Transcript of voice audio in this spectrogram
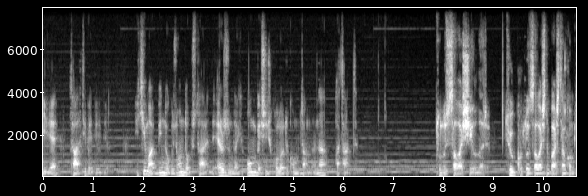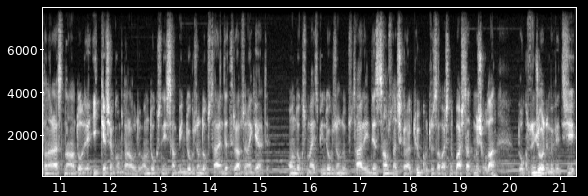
ile taltif edildi. 2 Mart 1919 tarihinde Erzurum'daki 15. Kolordu Komutanlığı'na atandı. Kurtuluş Savaşı yılları Türk Kurtuluş Savaşı'nın baştan komutanı arasında Anadolu'ya ilk geçen komutan oldu. 19 Nisan 1919 tarihinde Trabzon'a geldi. 19 Mayıs 1919 tarihinde Samsun'a çıkarak Türk Kurtuluş Savaşı'nı başlatmış olan 9. Ordu Müfettişi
